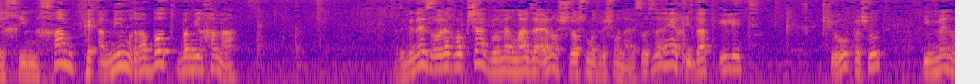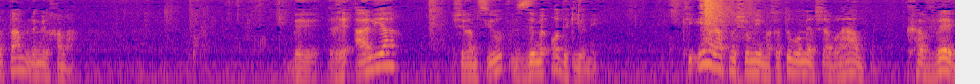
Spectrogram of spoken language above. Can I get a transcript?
שחינכם פעמים רבות במלחמה. אז אבן עזרא הולך בפשט ואומר, מה זה היה לו? 318. זה יחידת עילית, שהוא פשוט אימן אותם למלחמה. בריאליה של המציאות זה מאוד הגיוני. כי אם אנחנו שומעים, הכתוב אומר שאברהם כבד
